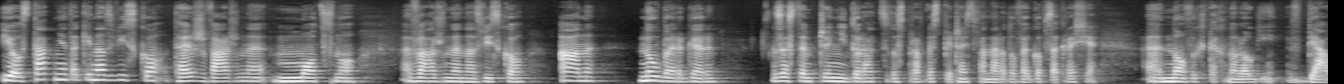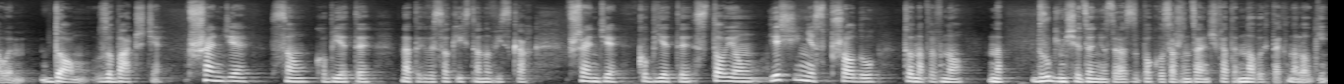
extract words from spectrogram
I ostatnie takie nazwisko, też ważne, mocno ważne nazwisko Ann Neuberger, zastępczyni doradcy do spraw bezpieczeństwa narodowego w zakresie nowych technologii w Białym Domu. Zobaczcie, wszędzie są kobiety na tych wysokich stanowiskach, wszędzie kobiety stoją, jeśli nie z przodu, to na pewno na drugim siedzeniu zaraz z boku, zarządzając światem nowych technologii.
